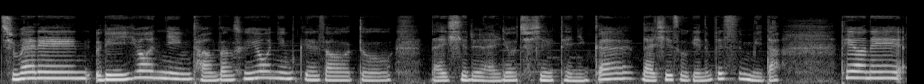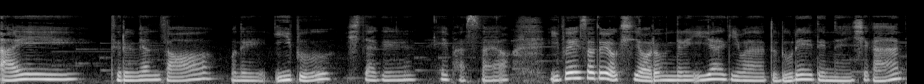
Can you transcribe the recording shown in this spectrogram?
주말엔 우리 효원님, 다음 방송 효원님께서 또 날씨를 알려주실 테니까 날씨 소개는 뺐습니다. 태연의 아이 들으면서 오늘 2부 시작을 해봤어요. 2부에서도 역시 여러분들의 이야기와 또 노래 듣는 시간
